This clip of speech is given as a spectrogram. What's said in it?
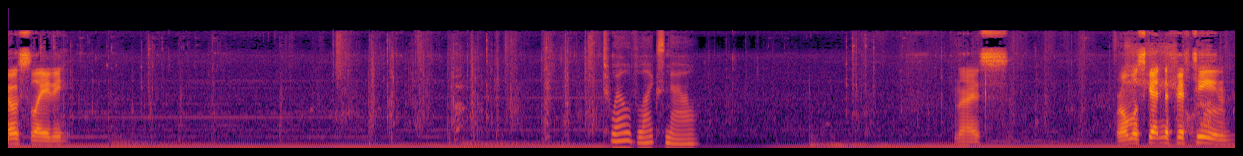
Ghost lady. Twelve likes now. Nice. We're almost getting to 15.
